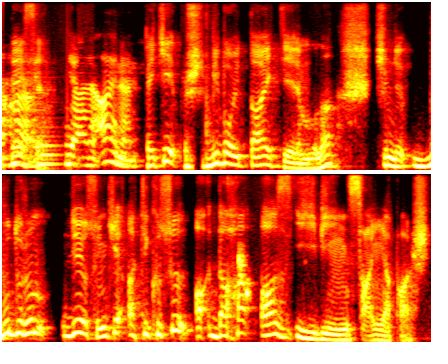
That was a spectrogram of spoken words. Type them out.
Aha, Neyse. Yani aynen. Peki bir boyut daha ekleyelim buna. Şimdi bu durum diyorsun ki Atikus'u daha az iyi bir insan yapar.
